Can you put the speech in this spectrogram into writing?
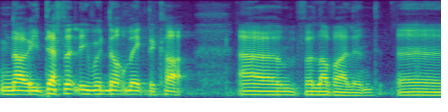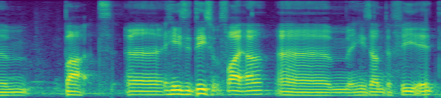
No, he definitely would not make the cut um, for Love Island. Um, but uh, he's a decent fighter. Um, he's undefeated.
